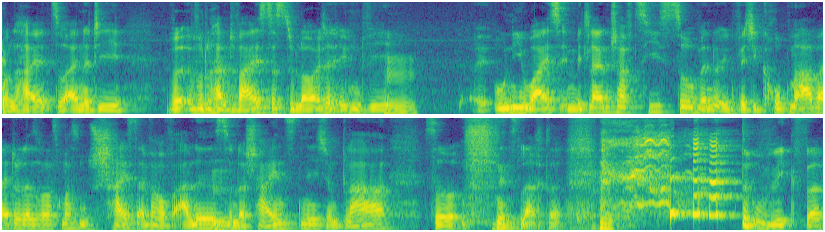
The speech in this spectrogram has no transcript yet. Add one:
Faulheit. So eine, die, wo, wo du halt weißt, dass du Leute irgendwie Mhm. uni-wise in Mitleidenschaft ziehst, so, wenn du irgendwelche Gruppenarbeit oder sowas machst und du scheißt einfach auf alles Mhm. und erscheinst nicht und bla. So, jetzt lacht er. du Wichser.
